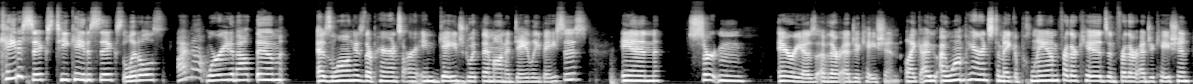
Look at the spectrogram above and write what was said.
K to six, TK to six, littles, I'm not worried about them as long as their parents are engaged with them on a daily basis in certain areas of their education. Like, I, I want parents to make a plan for their kids and for their education,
